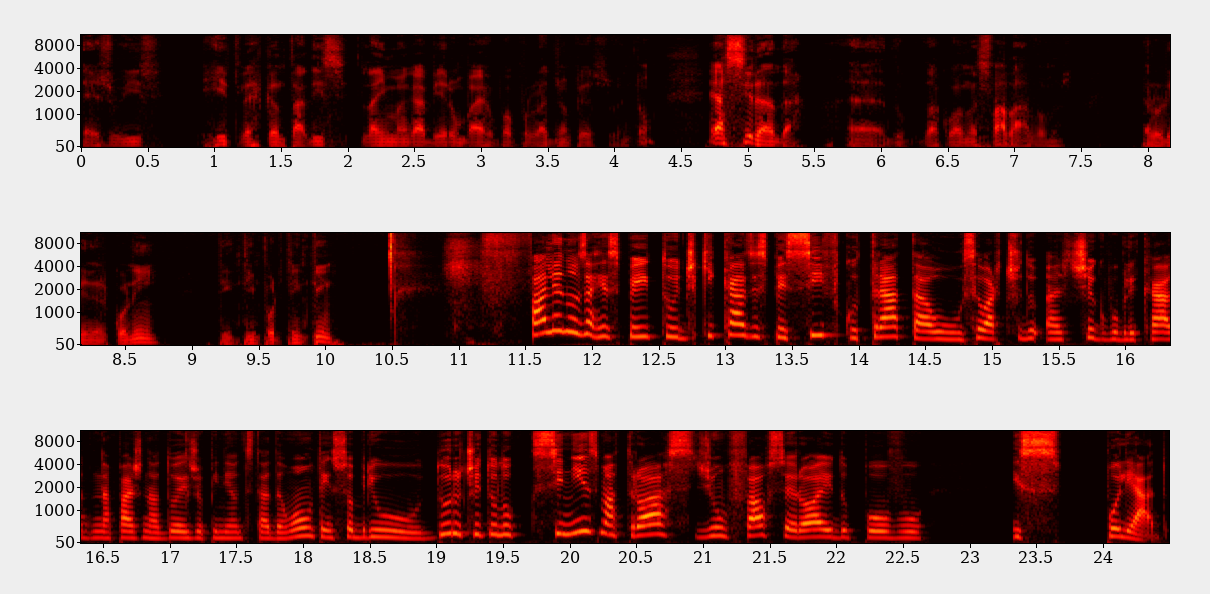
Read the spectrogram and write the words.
é, juiz Hitler Cantalice, lá em Mangabeira, um bairro popular de João Pessoa. Então, é a ciranda é, do, da qual nós falávamos. Carolina Ercolim, tintim por tintim. Fale-nos a respeito de que caso específico trata o seu artigo, artigo, publicado na página 2 de Opinião do Estadão ontem sobre o duro título Cinismo Atroz de um falso herói do povo espoliado.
